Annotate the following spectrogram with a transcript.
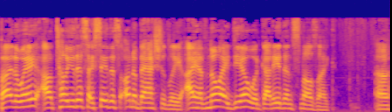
By the way, I'll tell you this, I say this unabashedly. I have no idea what Gan Eden smells like. Uh,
